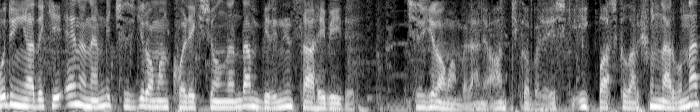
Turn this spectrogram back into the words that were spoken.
bu dünyadaki en önemli çizgi roman koleksiyonlarından birinin sahibiydi çizgi roman böyle hani antika böyle eski ilk baskılar şunlar bunlar.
